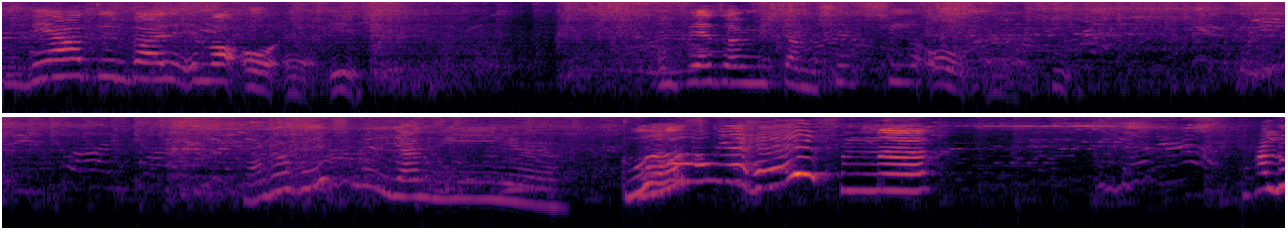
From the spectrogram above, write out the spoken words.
Wer hat den Ball immer? Oh, äh, ich. Und wer soll mich dann beschützen? Oh, äh, du. Ja, du hilfst mir ja nie. Du Du musst mir helfen. Hallo,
